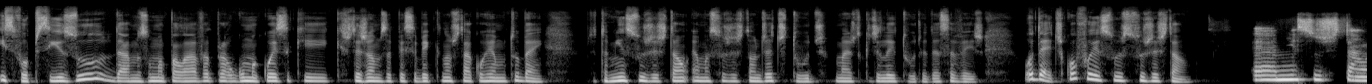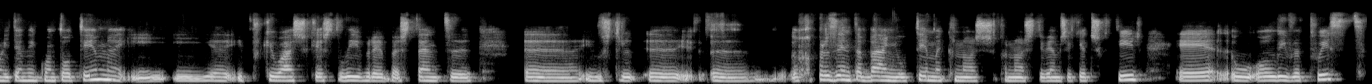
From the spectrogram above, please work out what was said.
e, se for preciso, darmos uma palavra para alguma coisa que, que estejamos a perceber que não está a correr muito bem. Portanto, a minha sugestão é uma sugestão de atitude, mais do que de leitura dessa vez. Odete, qual foi a sua sugestão? A minha sugestão, e tendo em conta o tema, e, e, eh, e porque eu acho que este livro é bastante uh, ilustra, uh, uh, representa bem o tema que nós, que nós estivemos aqui a discutir, é o Oliver Twist,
